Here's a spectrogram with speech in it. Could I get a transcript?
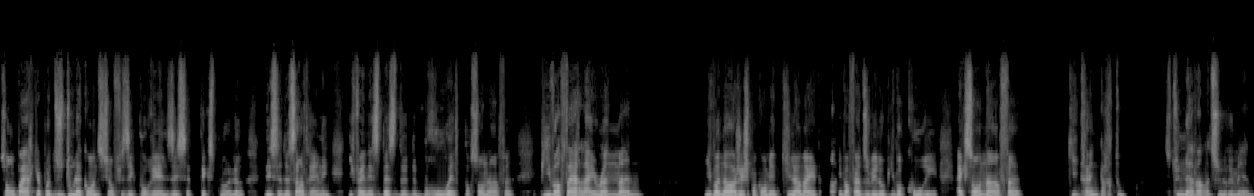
Son père, qui n'a pas du tout la condition physique pour réaliser cet exploit-là, décide de s'entraîner. Il fait une espèce de, brouette pour son enfant, puis il va faire l'Ironman. Il va nager, je ne sais pas combien de kilomètres, il va faire du vélo, puis il va courir avec son enfant qui traîne partout. C'est une aventure humaine.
